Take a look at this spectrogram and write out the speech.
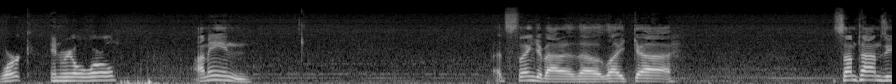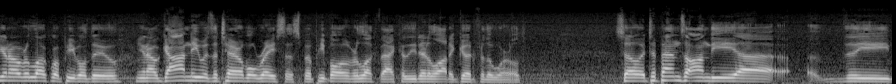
work in real world? I mean, let's think about it though. Like, uh, sometimes you can overlook what people do. You know, Gandhi was a terrible racist, but people overlook that because he did a lot of good for the world. So it depends on the uh, the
